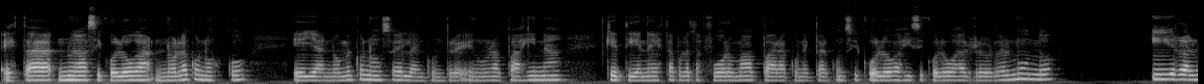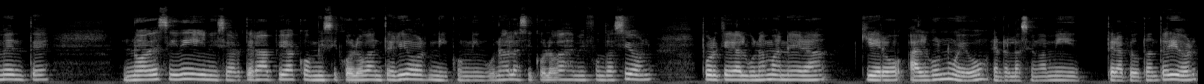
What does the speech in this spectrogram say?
esta nueva psicóloga no la conozco, ella no me conoce, la encontré en una página que tiene esta plataforma para conectar con psicólogas y psicólogos alrededor del mundo. Y realmente no decidí iniciar terapia con mi psicóloga anterior ni con ninguna de las psicólogas de mi fundación porque de alguna manera quiero algo nuevo en relación a mi terapeuta anterior.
